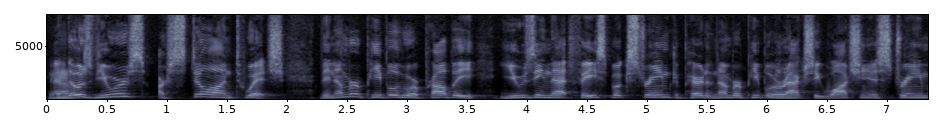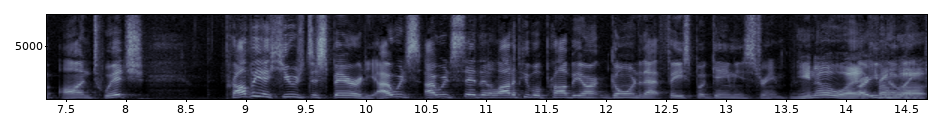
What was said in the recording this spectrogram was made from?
Yeah. And those viewers are still on Twitch. The number of people who are probably using that Facebook stream compared to the number of people who are actually watching his stream on Twitch, probably a huge disparity. I would I would say that a lot of people probably aren't going to that Facebook gaming stream. You know what? From a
